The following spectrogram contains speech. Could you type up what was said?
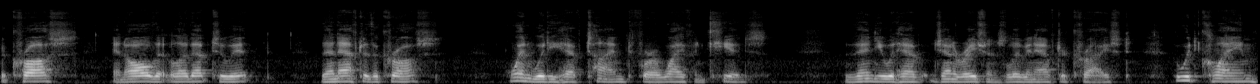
The cross and all that led up to it. Then after the cross, when would he have time for a wife and kids? Then you would have generations living after Christ who would claim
